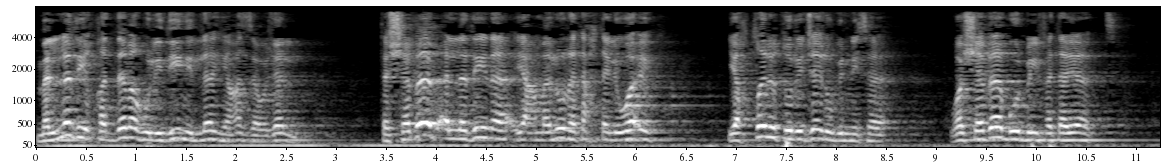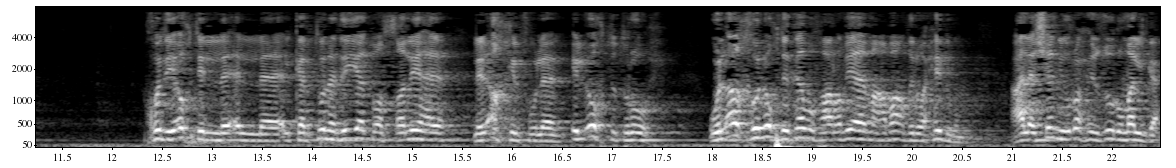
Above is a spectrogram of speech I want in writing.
ما الذي قدمه لدين الله عز وجل؟ فالشباب الذين يعملون تحت لوائه يختلط الرجال بالنساء والشباب بالفتيات. خذ يا أختي الكرتونة دي توصليها للأخ الفلان الأخت تروح. والأخ والأخت كانوا في عربية مع بعض لوحدهم علشان يروح يزوروا ملجأ.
